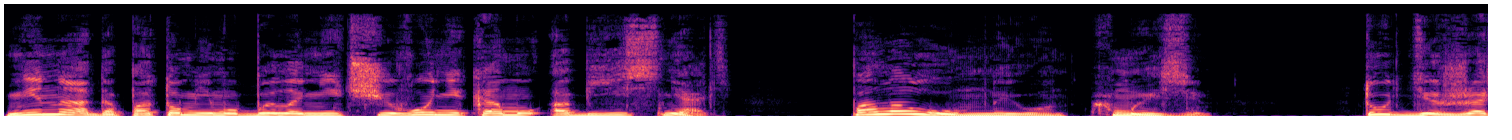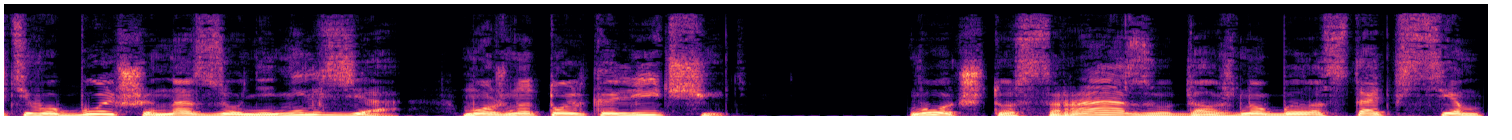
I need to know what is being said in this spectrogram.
не надо потом ему было ничего никому объяснять. Полоумный он, Хмызин. Тут держать его больше на зоне нельзя, можно только лечить. Вот что сразу должно было стать всем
